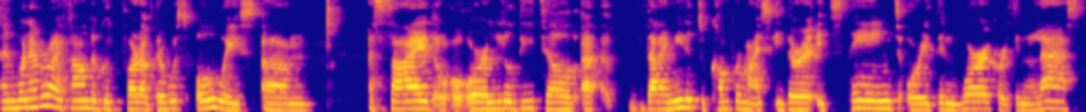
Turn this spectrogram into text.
And whenever I found a good product, there was always um, a side or, or, a little detail uh, that I needed to compromise. Either it stained, or it didn't work, or it didn't last.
